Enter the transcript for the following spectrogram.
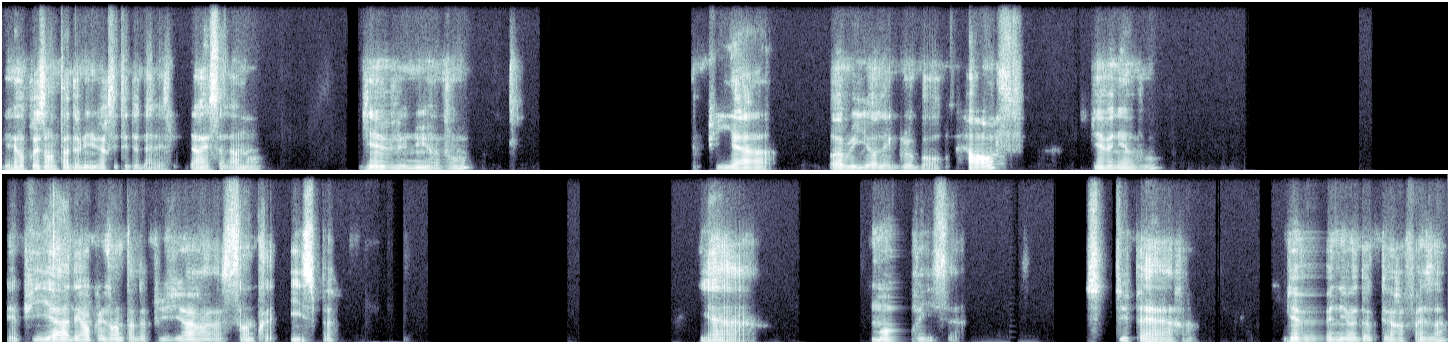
Les représentants de l'Université de Dar es Salaam, bienvenue à vous. Et puis il y a Oriole Global Health, bienvenue à vous. Et puis il y a des représentants de plusieurs euh, centres ISP. Il y a Maurice. Super. Bienvenue au docteur Faza.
